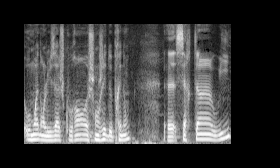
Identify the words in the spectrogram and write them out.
au moins dans l'usage courant, changer de prénom? Certains, oui.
